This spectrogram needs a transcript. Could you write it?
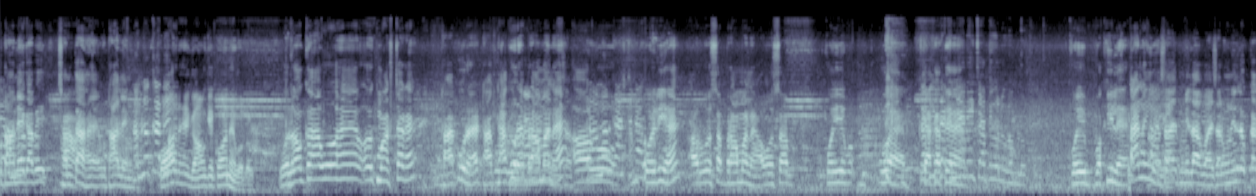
उठाने का भी क्षमता है उठा लेंगे। कौन है गाँव के कौन है वो लोग? वो लोग का वो है वो एक मास्टर है। ठाकुर है ठाकुर ठाकुर है ब्राह्मण है और वो कोयरी है और वो सब ब्राह्मण है वो सब कोई वो वो है क्या कहते हैं? नहीं चाहते वो लोग हम लोग। कोई वकील है? पता नहीं है शायद मिला हुआ है सर उन्हीं लोग का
